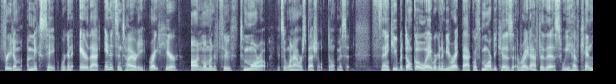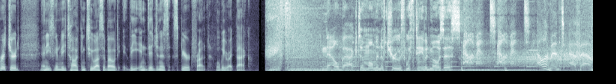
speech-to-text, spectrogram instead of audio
Freedom, a mixtape. We're going to air that in its entirety right here on Moment of Truth tomorrow. It's a one hour special. Don't miss it. Thank you. But don't go away. We're going to be right back with more because right after this, we have Ken Richard, and he's going to be talking to us about the Indigenous Spirit Fund. We'll be right back. Now back to Moment of Truth with David Moses. Element. Element. Element FM.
